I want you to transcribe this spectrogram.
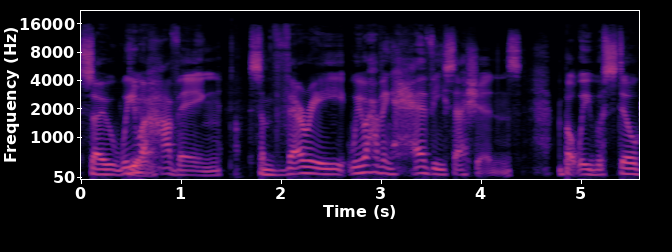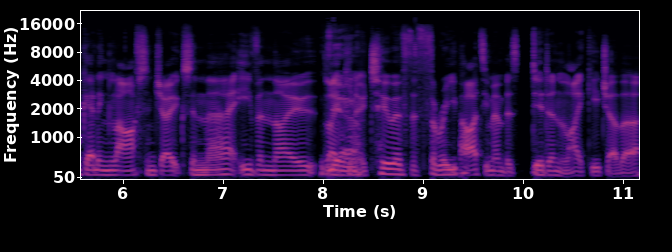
So we were having some very, we were having heavy sessions, but we were still getting laughs and jokes in there, even though, like, you know, two of the three party members didn't like each other.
